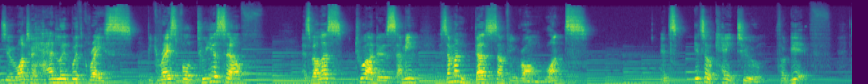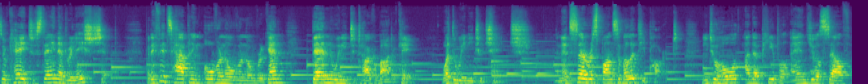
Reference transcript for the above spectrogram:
So, you want to handle it with grace. Be graceful to yourself as well as to others. I mean, if someone does something wrong once, it's, it's okay to forgive. It's okay to stay in that relationship. But if it's happening over and over and over again, then we need to talk about okay, what do we need to change? And it's a responsibility part. You need to hold other people and yourself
